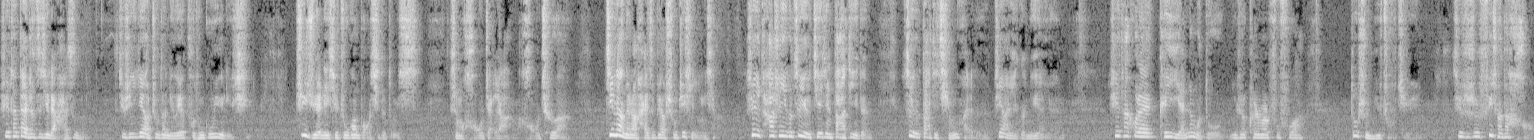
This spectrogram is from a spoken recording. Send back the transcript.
所以他带着自己俩孩子，就是一定要住到纽约普通公寓里去，拒绝那些珠光宝气的东西，什么豪宅呀、豪车啊，尽量的让孩子不要受这些影响。所以她是一个最有接近大地的、最有大地情怀的这样一个女演员。所以她后来可以演那么多，你说科尔曼夫妇啊，都是女主角，就是说非常的好。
